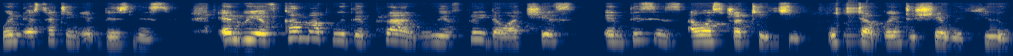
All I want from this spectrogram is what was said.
when you're starting a business. And we have come up with a plan. We have played our chess, and this is our strategy, which I'm going to share with you.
